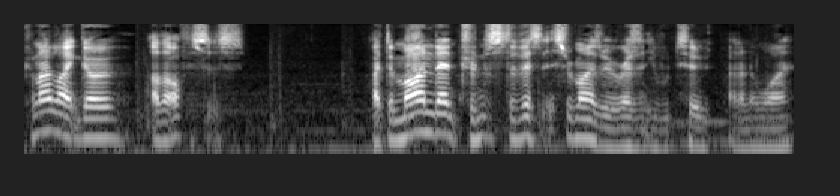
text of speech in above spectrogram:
Can I, like, go other offices? I demand entrance to this. This reminds me of Resident Evil 2. I don't know why.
